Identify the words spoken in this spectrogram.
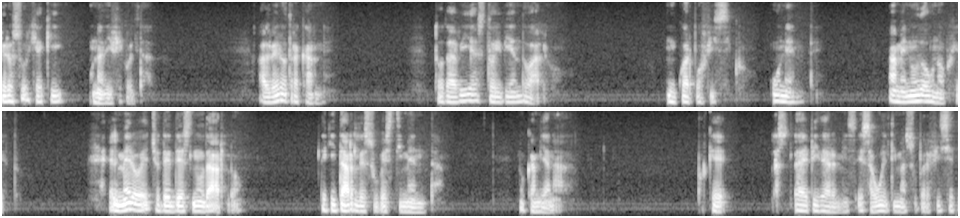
Pero surge aquí una dificultad. Al ver otra carne, todavía estoy viendo algo, un cuerpo físico, un ente, a menudo un objeto. el mero hecho de desnudarlo, de quitarle su vestimenta, no cambia nada. Porque la epidermis, esa última superficie,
